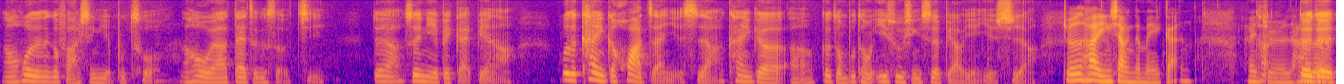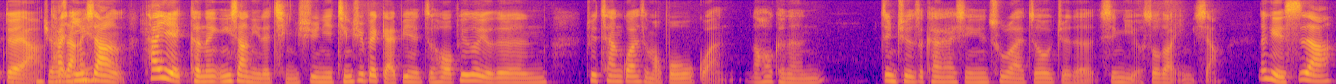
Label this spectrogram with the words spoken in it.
然后或者那个发型也不错，然后我要带这个手机。对啊，所以你也被改变啊。或者看一个画展也是啊，看一个呃各种不同艺术形式的表演也是啊，就是它影响你的美感，你觉得它？对对对啊，他影响，他也可能影响你的情绪。你情绪被改变了之后，譬如说有的人去参观什么博物馆，然后可能进去的是开开心心，出来之后觉得心里有受到影响，那个也是啊。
